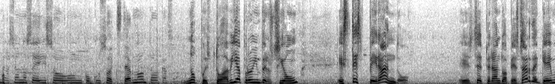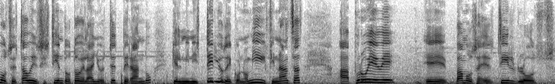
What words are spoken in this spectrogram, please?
¿Inversión no se hizo un concurso externo en todo caso? No, pues todavía Proinversión está esperando está esperando, a pesar de que hemos estado insistiendo todo el año, está esperando que el Ministerio de Economía y Finanzas apruebe, eh, vamos a decir, los,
